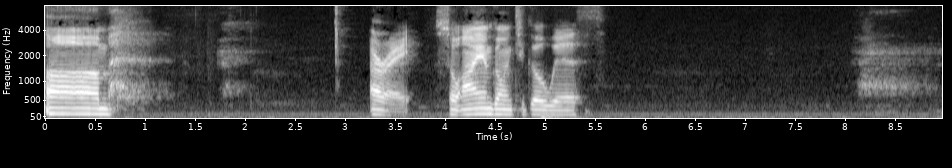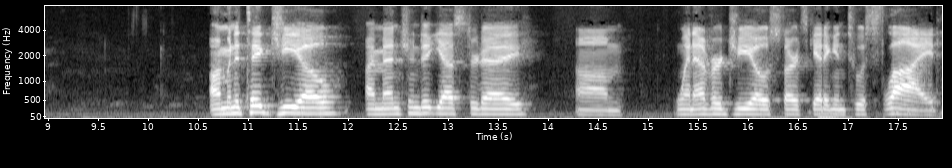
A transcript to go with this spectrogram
Um. All right, so I am going to go with. I'm going to take Gio. I mentioned it yesterday. Um, whenever Gio starts getting into a slide,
